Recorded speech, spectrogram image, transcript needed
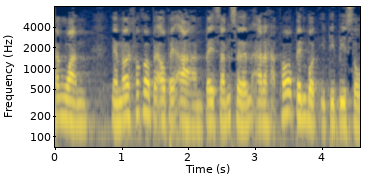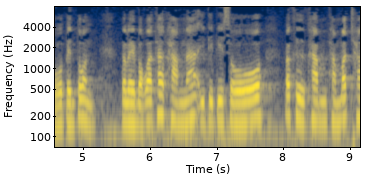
ทั้งวัน อย่างน้อยเขาก็ไปเอาไปอ่านไปสรรเสริญอรหัตเพราะเป็นบทอิติปิโสเป็นต้น ก็เลยบอกว่าถ้าทำนะ อิติปิโสก็คือคำทำวัดเช้า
